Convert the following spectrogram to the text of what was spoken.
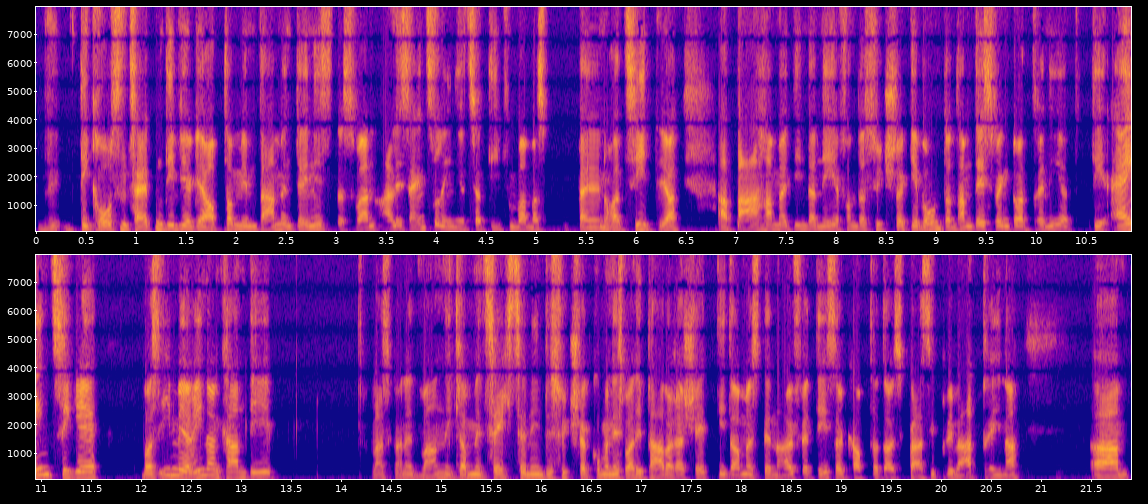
die großen Zeiten, die wir gehabt haben im Damen-Tennis, das waren alles Einzelinitiativen, wenn man es bei Nord sieht. Ja. Ein paar haben halt in der Nähe von der Südstadt gewohnt und haben deswegen dort trainiert. Die einzige, was ich mir erinnern kann, die weiß gar nicht wann, ich glaube mit 16 in die Südstadt gekommen ist, war die Barbara Schett, die damals den Alfred Deser gehabt hat als quasi Privattrainer. Ähm,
